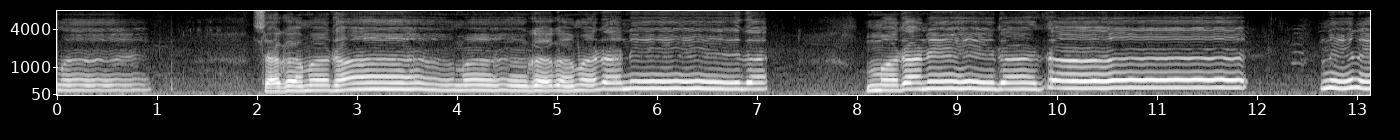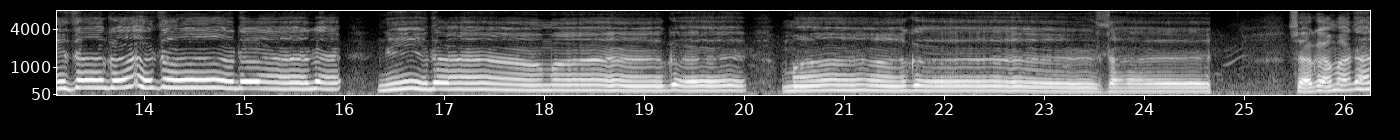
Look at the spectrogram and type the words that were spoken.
म स ग म ध म ग ग म द नि द म द नि द द ni ni sa ga sa da da ni da ma ga ma ga sa sa ga ma da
